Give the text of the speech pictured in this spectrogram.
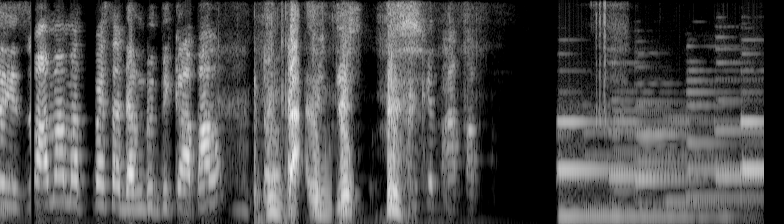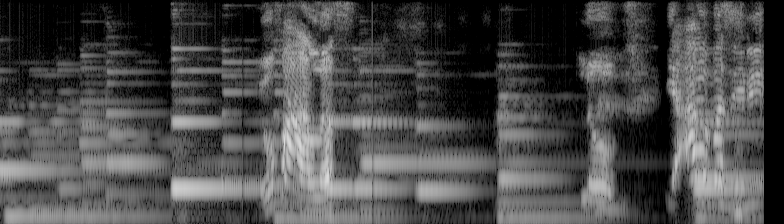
twist. Pak Mamat pesta dangdut di kapal. Dung tak dis dis. Lu males. Lo, ya apa sih ini?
